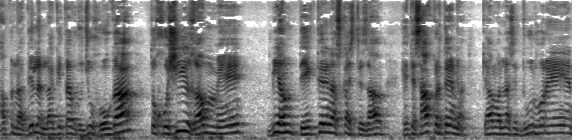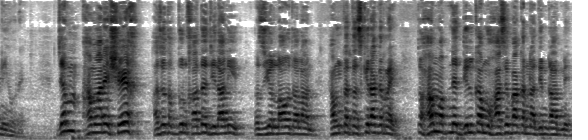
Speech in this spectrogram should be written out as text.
अपना दिल अल्लाह की तरफ़ रुजू होगा तो खुशी गम में भी हम देखते रहना, उसका इंतज़ाम एहतसाब करते रहना, क्या हम अल्लाह से दूर हो रहे हैं या नहीं हो रहे जब हमारे शेख हज़रत अब्दुल खादर जिलानी रज़ी अल्लाह हम उनका तस्करा कर रहे हैं तो हम अपने दिल का मुहासिबा करना दिन रात में,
